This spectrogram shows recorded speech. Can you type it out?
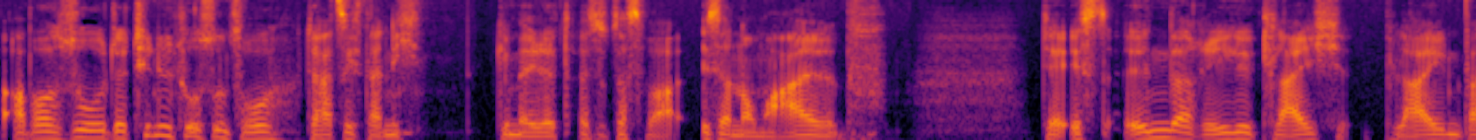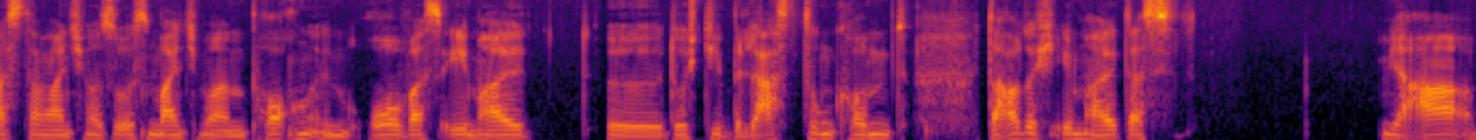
aber so der Tinnitus und so, der hat sich da nicht gemeldet. Also das war, ist ja normal. Der ist in der Regel gleich bleiben, was da manchmal so ist, manchmal ein Pochen im Ohr, was eben halt äh, durch die Belastung kommt, dadurch eben halt, dass ja,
